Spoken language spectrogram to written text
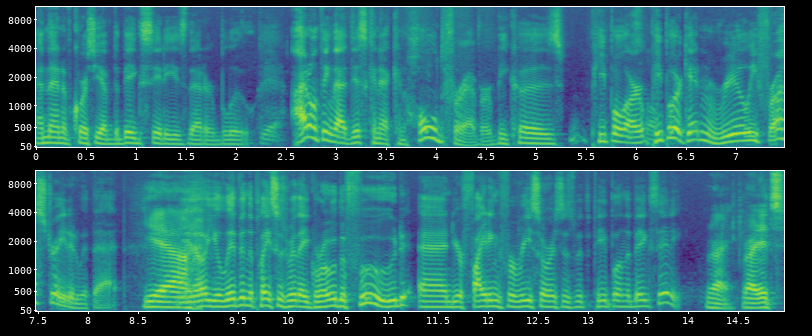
And then, of course, you have the big cities that are blue. I don't think that disconnect can hold forever because people are people are getting really frustrated with that. Yeah. You know, you live in the places where they grow the food, and you're fighting for resources with the people in the big city. Right, right. It's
